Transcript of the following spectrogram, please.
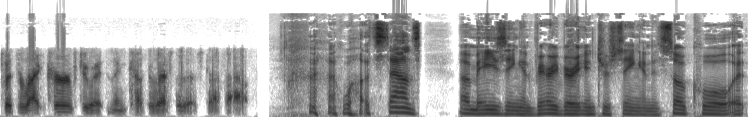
put the right curve to it and then cut the rest of that stuff out. well, it sounds amazing and very, very interesting, and it's so cool. It,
